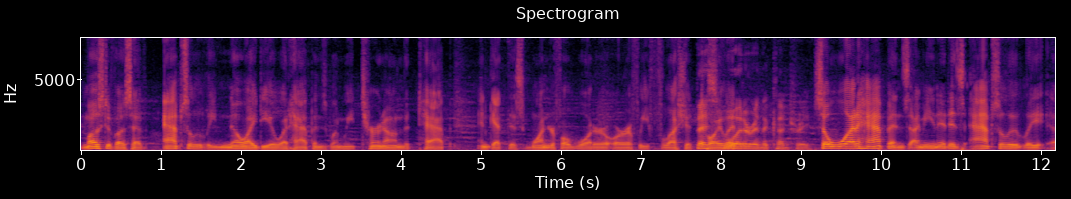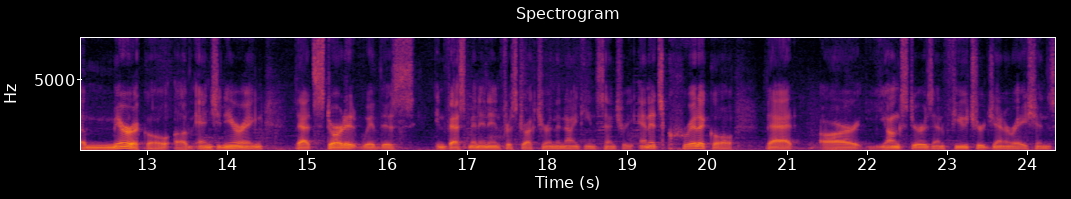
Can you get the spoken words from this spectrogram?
most of us have absolutely no idea what happens when we turn on the tap and get this wonderful water, or if we flush a Best toilet. Best water in the country. So what happens? I mean, it is absolutely a miracle of engineering that started with this investment in infrastructure in the 19th century, and it's critical that our youngsters and future generations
